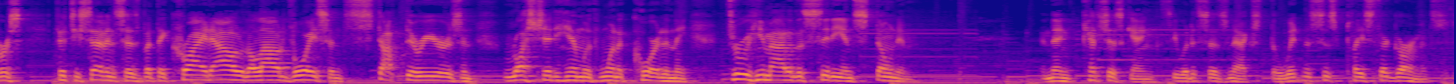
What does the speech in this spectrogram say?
Verse 57 says, But they cried out with a loud voice and stopped their ears and rushed at him with one accord, and they threw him out of the city and stoned him. And then, catch this, gang, see what it says next. The witnesses placed their garments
